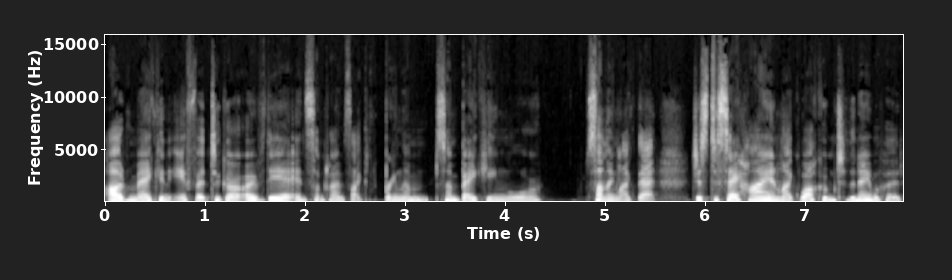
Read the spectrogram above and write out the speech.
I would make an effort to go over there and sometimes like bring them some baking or something like that, just to say hi and like welcome to the neighborhood.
